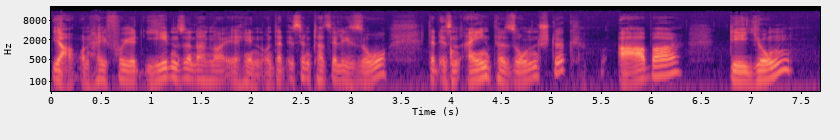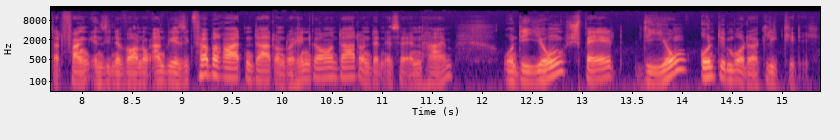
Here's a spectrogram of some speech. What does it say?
ja, und er fährt jeden Sonntag neu hin. Und das ist dann tatsächlich so, das ist ein Ein-Personenstück, aber die Jung, das fängt in seine Wohnung an, wie er sich vorbereiten darf und dahin gehen darf und dann ist er in Heim. Und die Jung spielt die Jung und die Mutter gleichzeitig.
